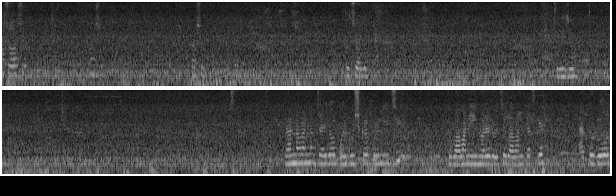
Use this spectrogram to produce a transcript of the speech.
আসো আসো। আসো। আসো। তো চলো। এই যে রান্না বান্নার জায়গাও পরিষ্কার করে নিয়েছি। তো বাবান এই ঘরে রয়েছে। বাবান কাছকে এত রোদ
